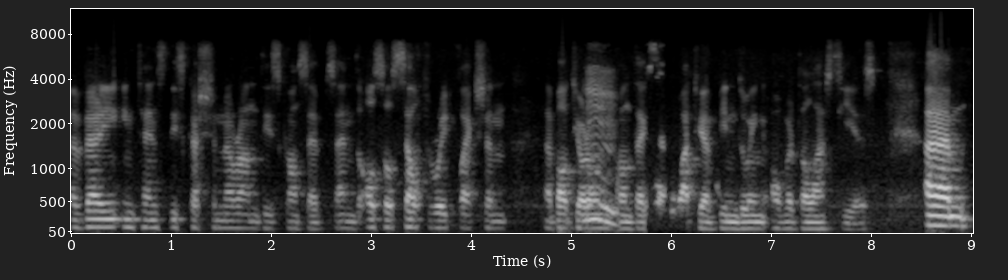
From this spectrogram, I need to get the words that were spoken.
a very intense discussion around these concepts and also self-reflection about your mm. own context and what you have been doing over the last years. Um,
